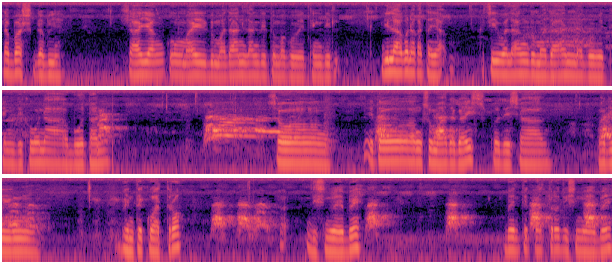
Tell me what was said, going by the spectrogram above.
labas gabi. Sayang kung may dumadaan lang dito mag-waiting di, di lang ako nakataya kasi walang dumadaan na gumiting hindi ko naaabutan so ito ang sumada guys. Pwede siya maging 24 19 24 19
